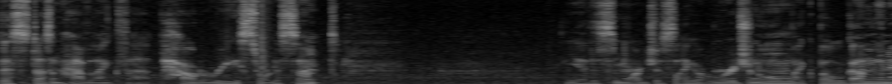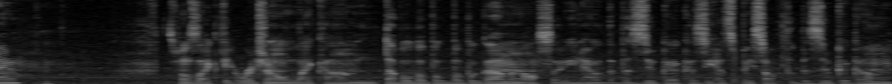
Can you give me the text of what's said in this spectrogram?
This doesn't have like that powdery sort of scent. Yeah, this is more just like original like bubble gum, you know. It smells like the original like um double bubble bubble gum and also you know the bazooka because yeah it's based off the bazooka gum.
